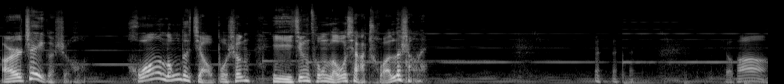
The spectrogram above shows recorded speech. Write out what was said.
而这个时候，黄龙的脚步声已经从楼下传了上来。小芳，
